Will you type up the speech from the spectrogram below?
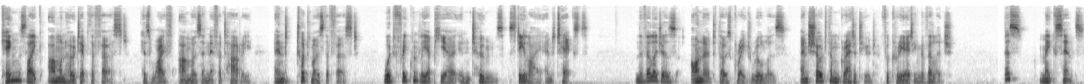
Kings like Amunhotep I, his wife Ahmose Nefertari, and Tutmos I would frequently appear in tombs, stelae, and texts. The villagers honored those great rulers and showed them gratitude for creating the village. This makes sense.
